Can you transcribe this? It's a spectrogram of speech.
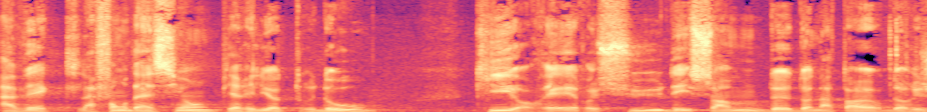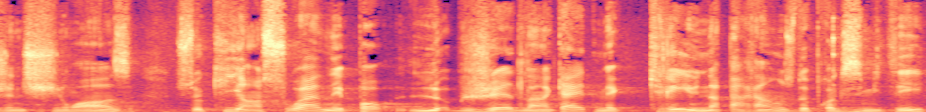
avec la Fondation Pierre-Éliott Trudeau, qui aurait reçu des sommes de donateurs d'origine chinoise, ce qui en soi n'est pas l'objet de l'enquête, mais crée une apparence de proximité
